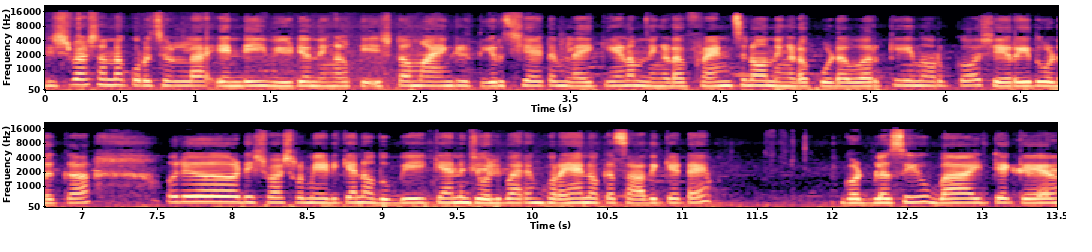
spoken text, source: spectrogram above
ഡിഷ് വാഷറിനെ കുറിച്ചുള്ള എന്റെ ഈ വീഡിയോ നിങ്ങൾക്ക് ഇഷ്ടമായെങ്കിൽ തീർച്ചയായിട്ടും ലൈക്ക് ചെയ്യണം. നിങ്ങളുടെ ഫ്രണ്ട്സിനോ നിങ്ങളുടെ കൂടെ വർക്ക് ചെയ്യുന്നവർക്കോ ഷെയർ ചെയ്ത് കൊടുക്കുക. ഒരു ഡിഷ് വാഷർ മേടിക്കാനോ അത് ഉപയോഗിക്കാനും ജോലിഭാരം കുറയാനും ഒക്കെ സാധിക്കട്ടെ. God bless you bye take care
